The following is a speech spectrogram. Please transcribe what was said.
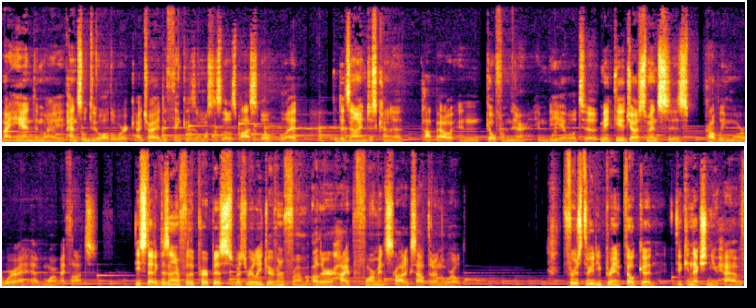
my hand and my pencil do all the work. I tried to think as almost as little as possible, let the design just kind of pop out and go from there and be able to make the adjustments is probably more where I have more of my thoughts. The aesthetic design for the purpose was really driven from other high performance products out there in the world. First 3D print felt good. The connection you have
